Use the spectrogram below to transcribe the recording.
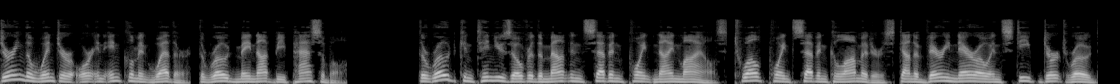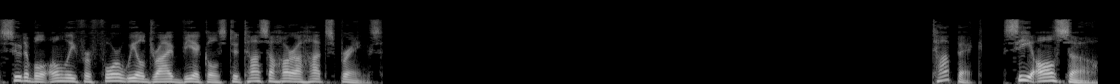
During the winter or in inclement weather, the road may not be passable. The road continues over the mountain 7.9 miles (12.7 kilometers) down a very narrow and steep dirt road suitable only for four-wheel drive vehicles to Tasajara Hot Springs. See also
